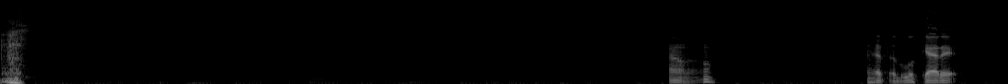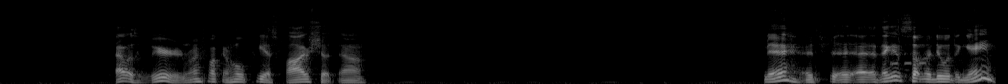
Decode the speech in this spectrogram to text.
I don't know. I have to look at it. That was weird. My fucking whole PS5 shut down. Yeah, it's. I I think it's something to do with the game.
